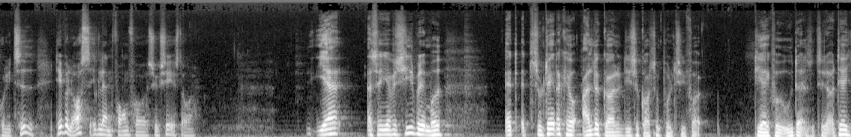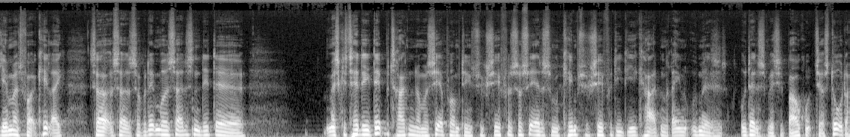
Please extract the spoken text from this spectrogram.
politiet. Det er vel også et eller andet form for succeshistorie? Ja, altså jeg vil sige det på den måde, at, at soldater kan jo aldrig gøre det lige så godt som politifolk. De har ikke fået uddannelsen til det, og det har hjemmeværnsfolk heller ikke. Så, så, så på den måde, så er det sådan lidt... Øh, man skal tage det i den betragtning, når man ser på, om det er en succes, for så ser jeg det som en kæmpe succes, fordi de ikke har den rene uddannelsesmæssige baggrund til at stå der.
